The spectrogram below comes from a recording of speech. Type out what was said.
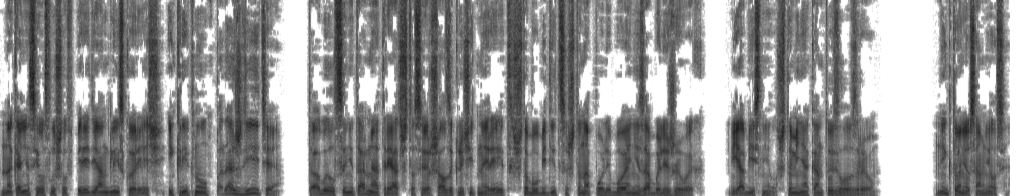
Наконец я услышал впереди английскую речь и крикнул «Подождите!». То был санитарный отряд, что совершал заключительный рейд, чтобы убедиться, что на поле боя не забыли живых. Я объяснил, что меня контузило взрывом. Никто не усомнился.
